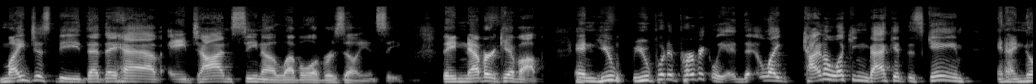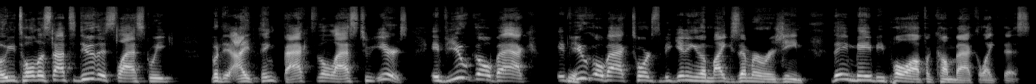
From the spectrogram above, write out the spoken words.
might just be that they have a John Cena level of resiliency. They never give up. And you you put it perfectly. Like kind of looking back at this game, and I know you told us not to do this last week, but I think back to the last two years. If you go back, if Yeah. you go back towards the beginning of the Mike Zimmer regime, they maybe pull off a comeback like this.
